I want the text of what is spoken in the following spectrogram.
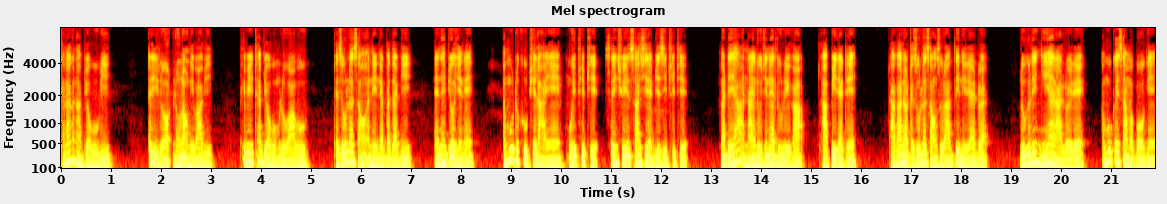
ခဏခဏပြောဘူးပြီးအဲ့ဒီတော့လုံးလောင်နေပါပြီ။ဖေဖေထပ်ပြောဖို့မလိုပါဘူးတစိုးလက်ဆောင်အနေနဲ့ပတ်သက်ပြီးနည်းနည်းပြောခြင်းနဲ့အမှုတစ်ခုဖြစ်လာရင်ငွေဖြစ်ဖြစ်စိန်ရွှေအစရှိတဲ့ပစ္စည်းဖြစ်ဖြစ်မတရားအနိုင်လိုချင်တဲ့သူတွေကလာပေးတတ်တယ်ဒါကတော့တစိုးလက်ဆောင်ဆိုတာသိနေတဲ့အတွက်လူကလေးညင်းရတာလွယ်တယ်အမှုကိစ္စမပေါ်ခင်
